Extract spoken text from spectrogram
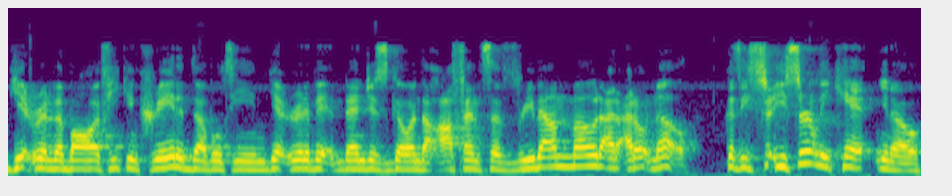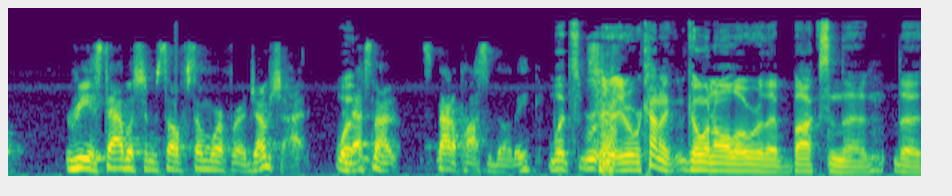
get rid of the ball. If he can create a double team, get rid of it, and then just go into offensive rebound mode, I, I don't know. Because he, he certainly can't, you know, reestablish himself somewhere for a jump shot. What, that's not it's not a possibility. What's so. we're kind of going all over the Bucks and the the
